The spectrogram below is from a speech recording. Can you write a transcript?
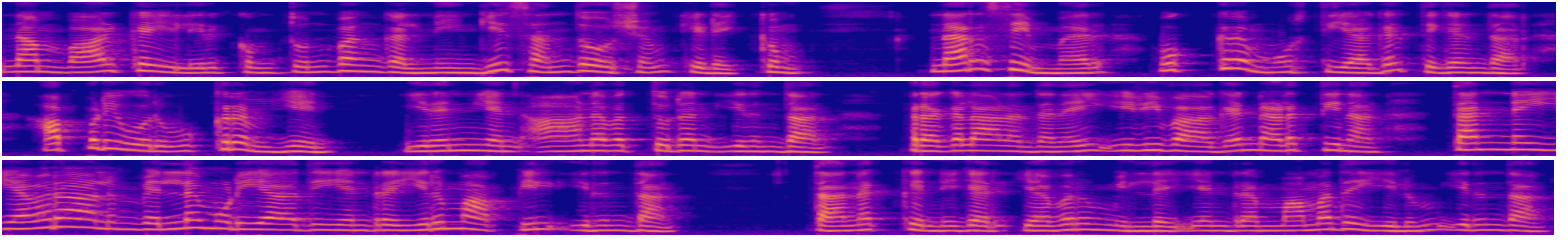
நம் வாழ்க்கையில் இருக்கும் துன்பங்கள் நீங்கி சந்தோஷம் கிடைக்கும். நரசிம்மர் உக்கிரமூர்த்தியாக திகழ்ந்தார். அப்படி ஒரு உக்கிரம் ஏன்? இரண்யன் ஆணவத்துடன் இருந்தான். பிரகலானந்தனை இழிவாக நடத்தினான். தன்னை எவராலும் வெல்ல முடியாது என்ற இருமாப்பில் இருந்தான். தனக்கு நிகர் எவரும் இல்லை என்ற மமதையிலும் இருந்தான்.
